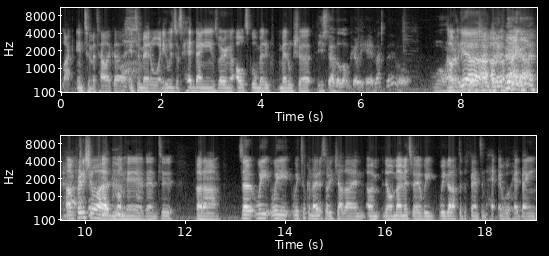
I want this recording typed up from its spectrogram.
like into Metallica, into metal, and he was just headbanging. He was wearing an old school metal metal shirt. Did you still have the long curly hair back then, or? Well, Oh, don't yeah, I, am do I'm it. I'm pretty sure I had long hair then too, but um, so we we we took a notice of each other, and um, there were moments where we we got up to the fence and, he- and we were headbanging.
